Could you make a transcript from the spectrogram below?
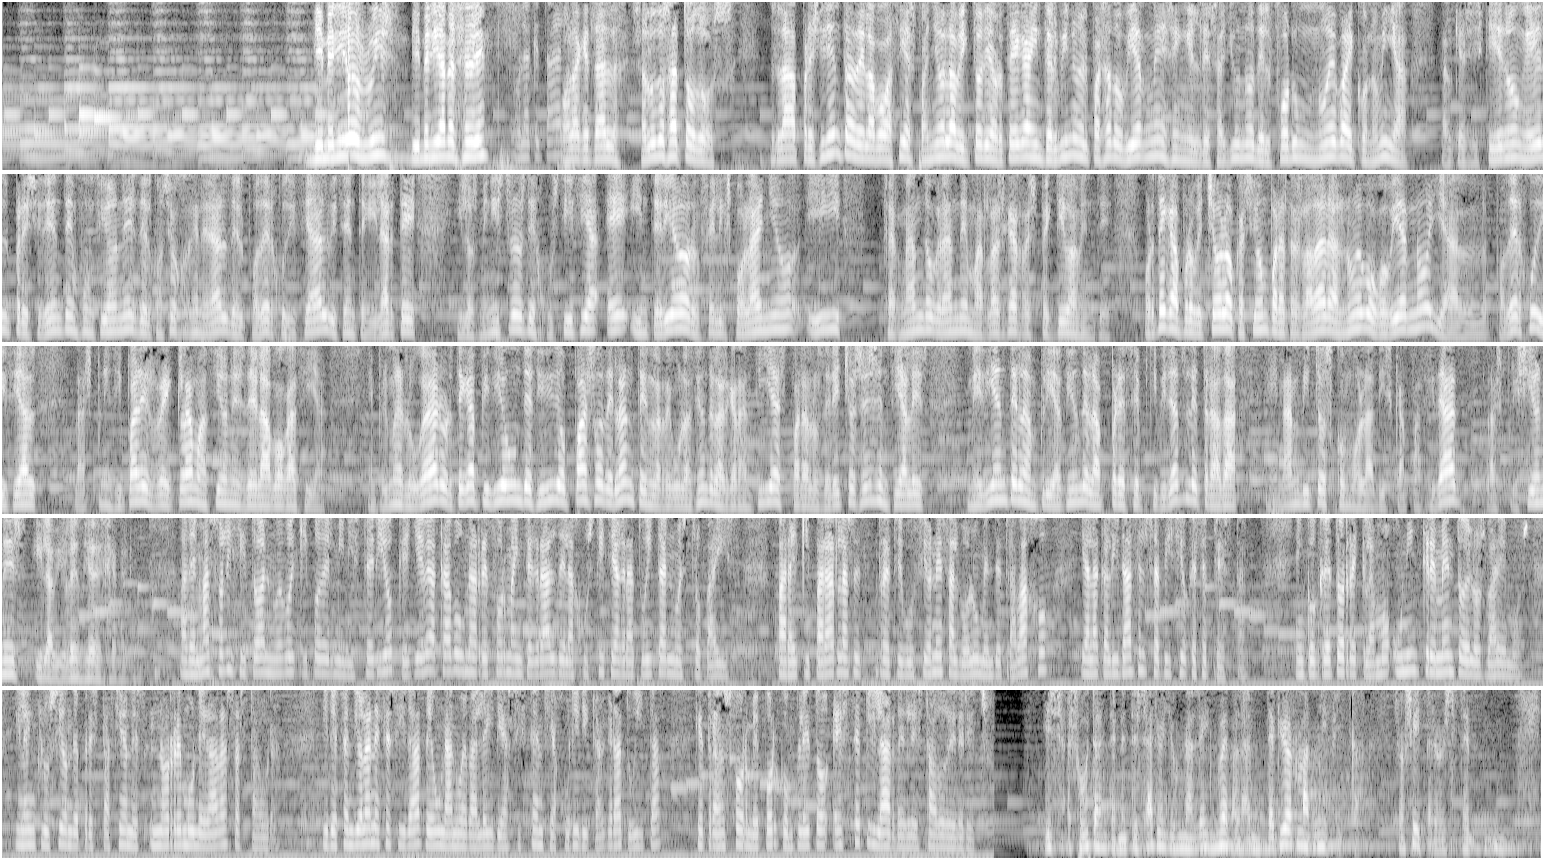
Bienvenidos Luis, bienvenida Mercedes. Hola, ¿qué tal? Hola, ¿qué tal? Saludos a todos. La presidenta de la abogacía española, Victoria Ortega, intervino el pasado viernes en el desayuno del Fórum Nueva Economía, al que asistieron el presidente en funciones del Consejo General del Poder Judicial, Vicente Aguilarte, y los ministros de Justicia e Interior, Félix Polaño y Fernando Grande Marlasca respectivamente. Ortega aprovechó la ocasión para trasladar al nuevo gobierno y al Poder Judicial las principales reclamaciones de la abogacía. En primer lugar, Ortega pidió un decidido paso adelante en la regulación de las garantías para los derechos esenciales mediante la ampliación de la preceptividad letrada en ámbitos como la discapacidad, las prisiones y la violencia de género. Además, solicitó al nuevo equipo del Ministerio que lleve a cabo una reforma integral de la justicia gratuita en nuestro país para equiparar las retribuciones al volumen de trabajo y a la calidad del servicio que se presta. En concreto, reclamó un incremento de los baremos y la inclusión de prestaciones no remuneradas hasta ahora y defendió la necesidad de una nueva ley de asistencia jurídica gratuita que transforme por completo este pilar del Estado de Derecho. Es absolutamente necesario y una ley nueva, la anterior magnífica, eso sí, pero es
